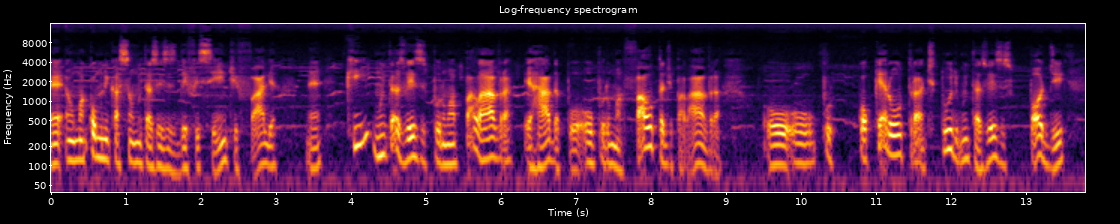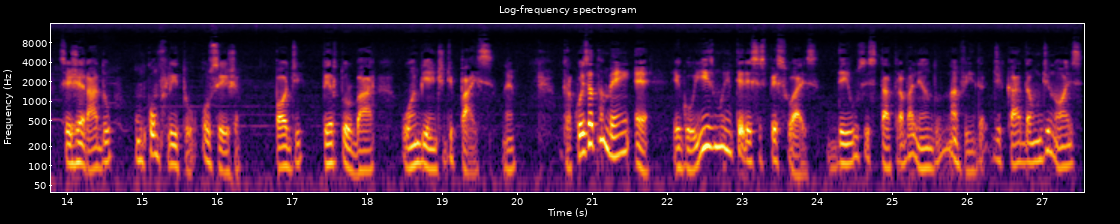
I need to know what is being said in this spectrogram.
É uma comunicação muitas vezes deficiente, falha, né? Que muitas vezes por uma palavra errada ou por uma falta de palavra ou, ou por qualquer outra atitude, muitas vezes pode ser gerado um conflito, ou seja, pode perturbar o ambiente de paz. Né? Outra coisa também é egoísmo e interesses pessoais. Deus está trabalhando na vida de cada um de nós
